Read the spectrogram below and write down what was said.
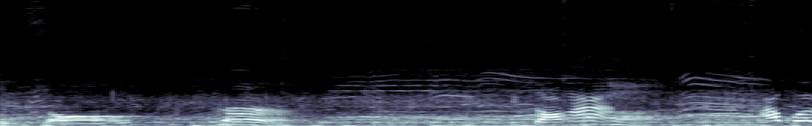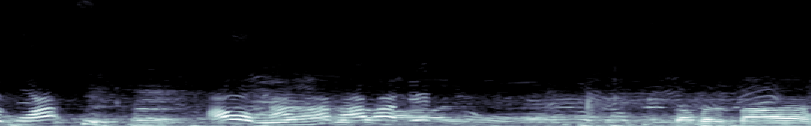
สิบสองห้าสิบสองห้าห้าเอาเปิดหัวสิบแปดเอาขาขาขาพาดเด็ดสร้างเป็นในแต้ม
